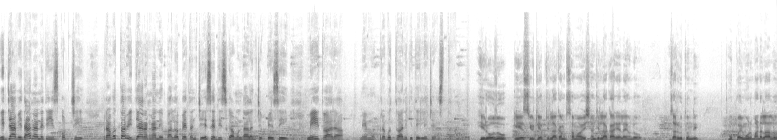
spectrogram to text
విద్యా విధానాన్ని తీసుకొచ్చి ప్రభుత్వ విద్యారంగాన్ని బలోపేతం చేసే దిశగా ఉండాలని చెప్పేసి మీ ద్వారా మేము ప్రభుత్వానికి తెలియజేస్తాం. ఈరోజు ఏఎస్యూటీఎఫ్ జిల్లా కమిటీ సమావేశం జిల్లా కార్యాలయంలో జరుగుతుంది. ముప్పై మూడు మండలాలు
